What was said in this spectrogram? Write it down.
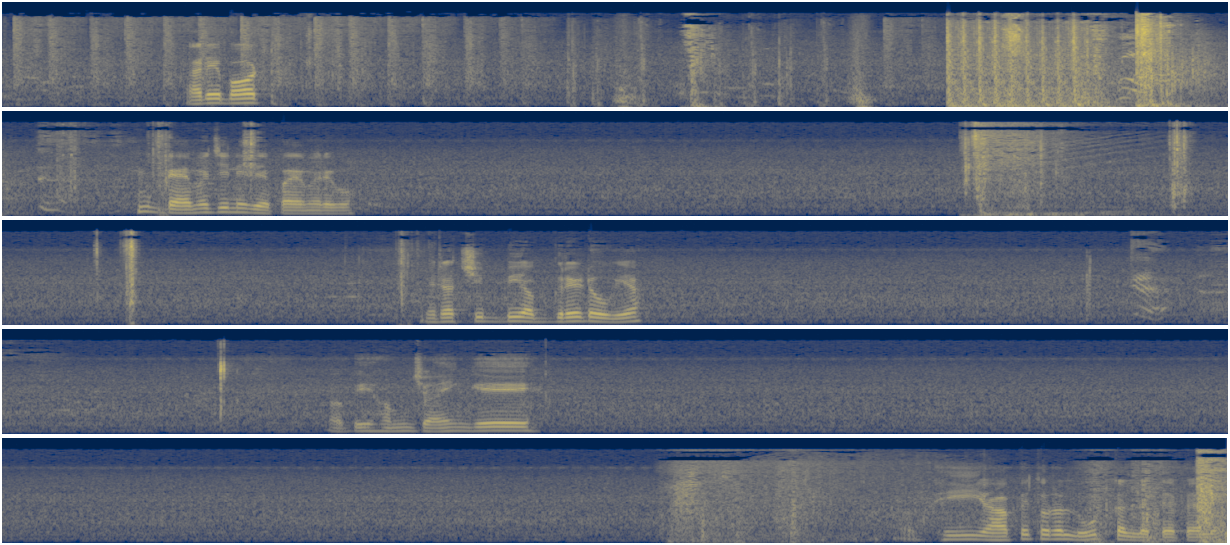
अरे बॉट डैमेज ही नहीं दे पाया मेरे को। मेरा चिप भी अपग्रेड हो गया। अभी हम जाएँगे। अभी यहाँ पे थोड़ा लूट कर लेते हैं पहले।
